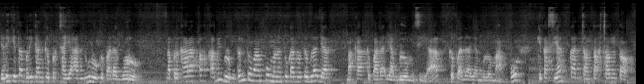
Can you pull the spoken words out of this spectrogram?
Jadi kita berikan kepercayaan dulu kepada guru. Nah, perkara oh kami belum tentu mampu menentukan rute belajar maka kepada yang belum siap, kepada yang belum mampu, kita siapkan contoh-contoh.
